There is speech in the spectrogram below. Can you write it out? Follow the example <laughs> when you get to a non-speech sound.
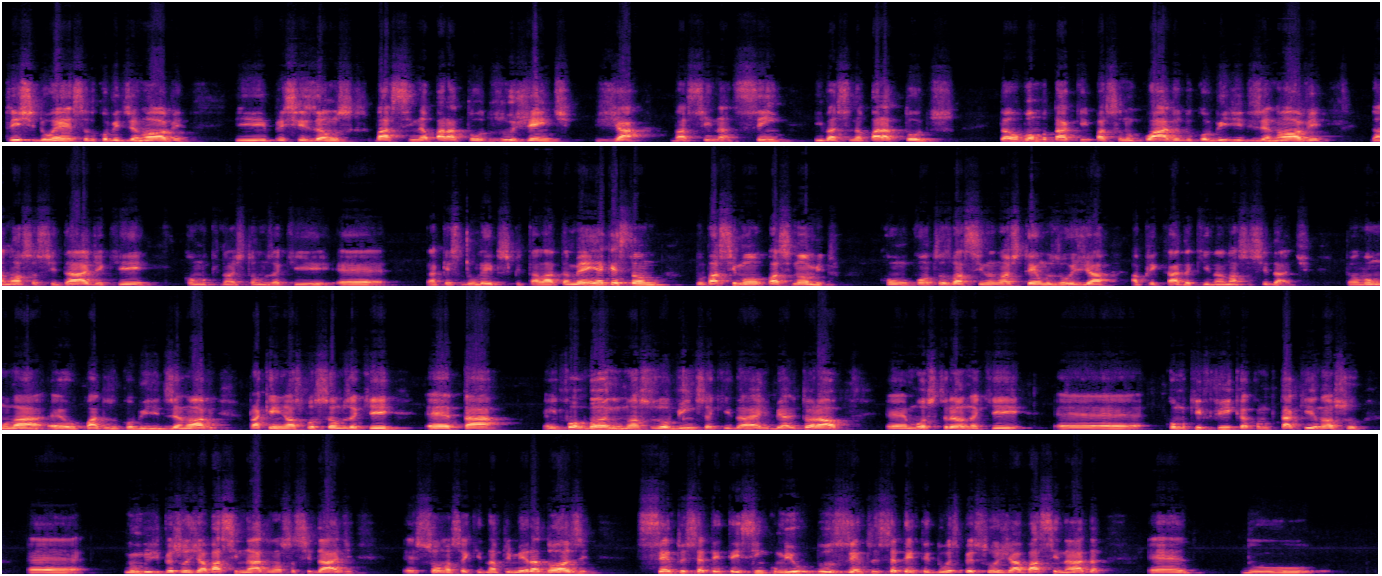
triste doença do Covid-19 e precisamos vacina para todos urgente já. Vacina sim e vacina para todos. Então vamos estar aqui passando um quadro do Covid-19 da nossa cidade aqui, como que nós estamos aqui é, na questão do leito hospitalar também, e a questão do vacinômetro, com quantas vacinas nós temos hoje já aplicada aqui na nossa cidade. Então vamos lá, é o quadro do Covid-19, para que nós possamos aqui estar é, tá informando nossos ouvintes aqui da RBA Litoral, é, mostrando aqui é, como que fica, como que está aqui o nosso é, número de pessoas já vacinadas na nossa cidade, é, soma-se aqui na primeira dose, 175.272 pessoas já vacinadas é, do,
